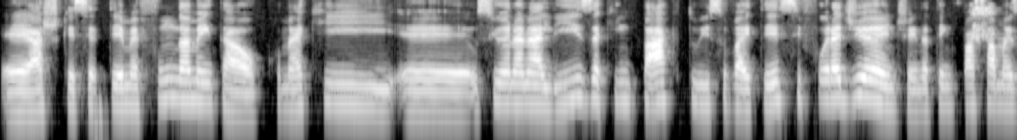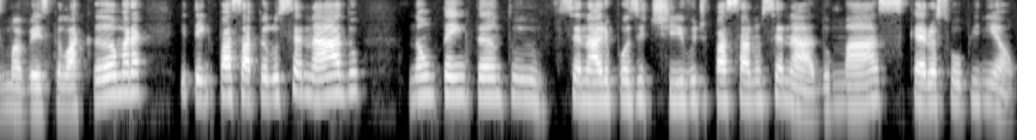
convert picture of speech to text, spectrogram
É, acho que esse tema é fundamental. Como é que é, o senhor analisa que impacto isso vai ter se for adiante? Ainda tem que passar mais uma vez pela Câmara e tem que passar pelo Senado. Não tem tanto cenário positivo de passar no Senado, mas quero a sua opinião.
